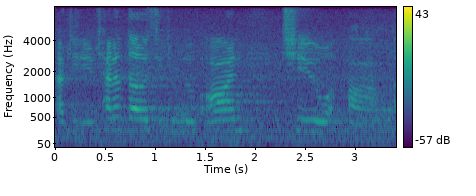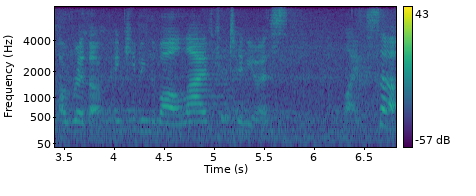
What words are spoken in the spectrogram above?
after you do 10 of those, you can move on to um, a rhythm and keeping the ball alive, continuous, like so.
